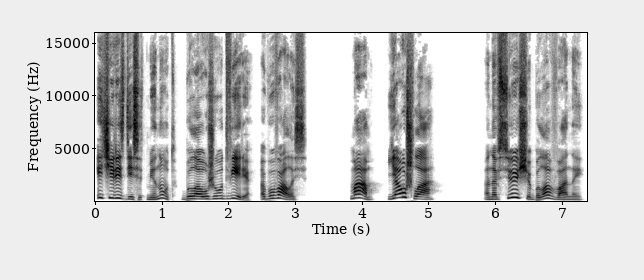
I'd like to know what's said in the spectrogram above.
И через 10 минут была уже у двери, обувалась. «Мам, я ушла!» Она все еще была в ванной.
